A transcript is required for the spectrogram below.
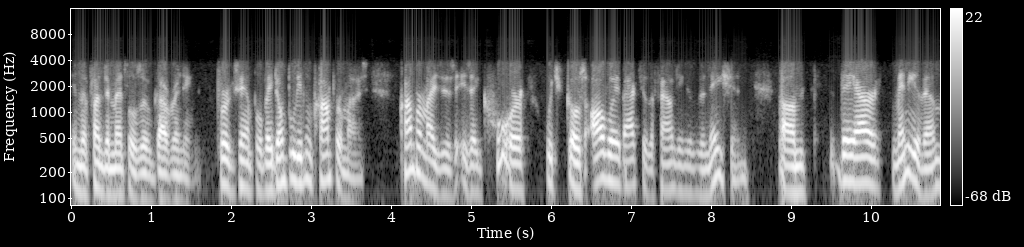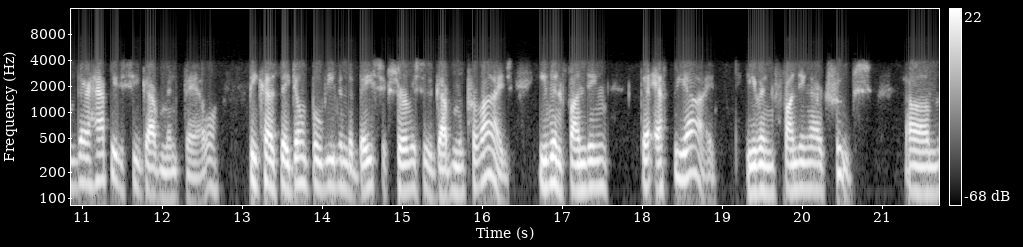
in the fundamentals of governing. For example, they don't believe in compromise. Compromise is, is a core which goes all the way back to the founding of the nation. Um, they are, many of them, they're happy to see government fail because they don't believe in the basic services government provides, even funding the FBI, even funding our troops. Um,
